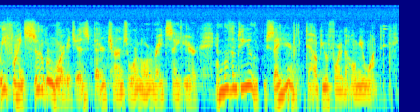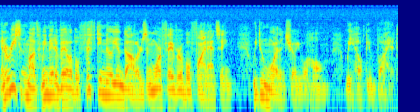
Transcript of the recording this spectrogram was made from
We find suitable mortgages, better terms or lower rates, say here, and move them to you, say here, to help you afford the home you want. In a recent month, we made available $50 million in more favorable financing. We do more than show you a home. We help you buy it.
